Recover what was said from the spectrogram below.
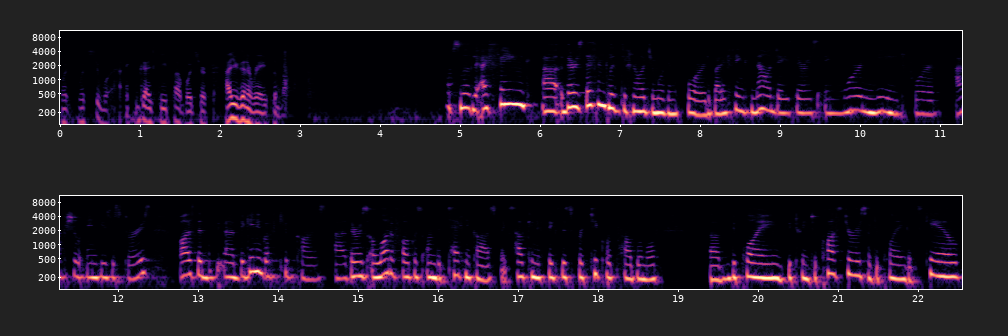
What, what's, what, how you guys keep up? What's your, how are you going to raise the bar? Absolutely. I think uh, there's definitely technology moving forward, but I think nowadays there is a more need for actual end user stories. Whilst at the uh, beginning of KubeCons, uh, there was a lot of focus on the technical aspects. How can you fix this particular problem of uh, deploying between two clusters or deploying at scale?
